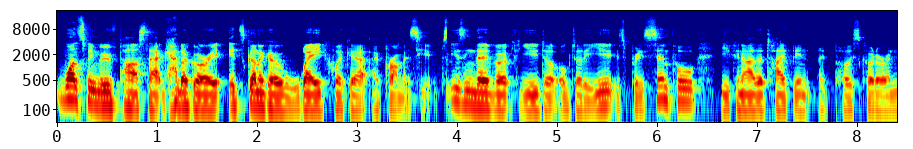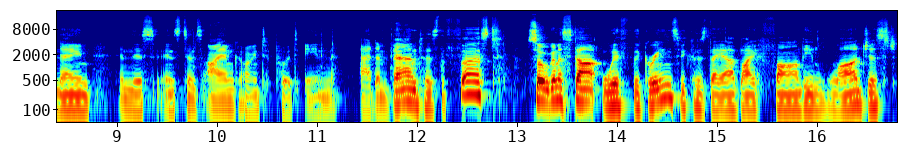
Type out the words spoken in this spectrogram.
once we move past that category, it's going to go way quicker, I promise you. Using theyvoteforyou.org.au is pretty simple. You can either type in a postcode or a name. In this instance, I am going to put in Adam Bandt as the first. So we're going to start with the Greens because they are by far the largest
